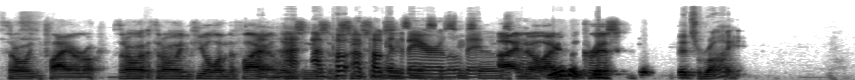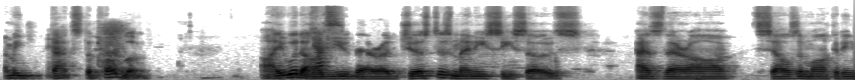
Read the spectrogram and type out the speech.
Throwing fire, throw, throwing fuel on the fire. Laziness I, am po- I'm poking the bear a little bit. I know. I yeah, Chris. That's right. I mean, that's the problem. I would argue yes. there are just as many CISOs as there are sales and marketing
